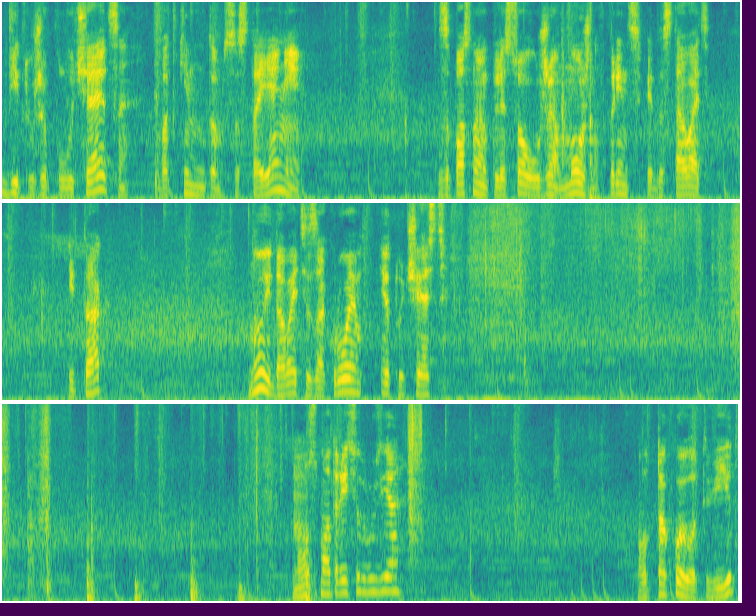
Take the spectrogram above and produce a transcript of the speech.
вид уже получается в откинутом состоянии запасное колесо уже можно, в принципе, доставать и так. Ну и давайте закроем эту часть. Ну, смотрите, друзья. Вот такой вот вид.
